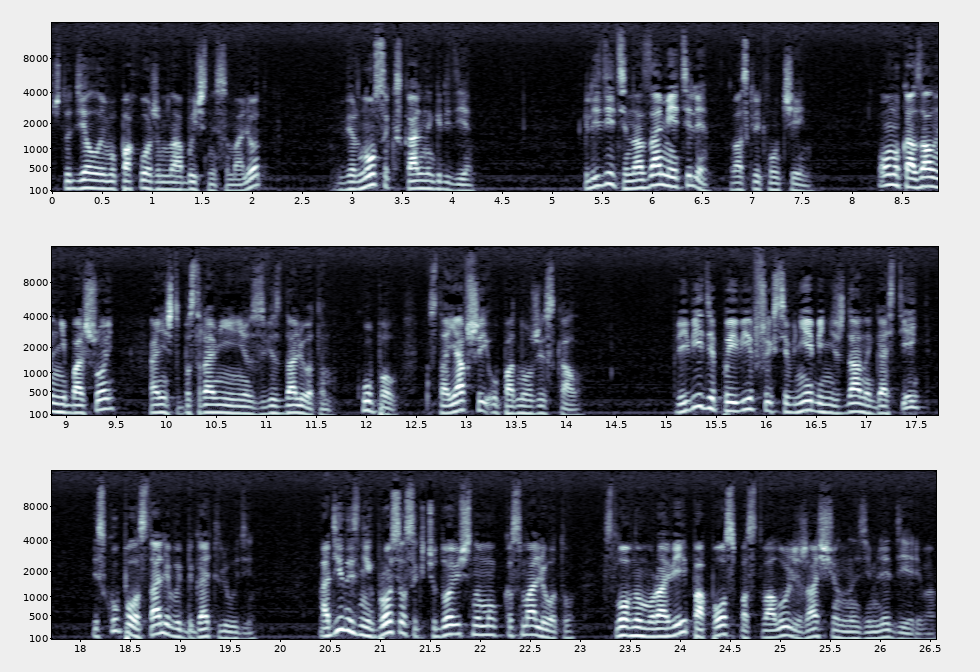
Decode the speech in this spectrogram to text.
что делало его похожим на обычный самолет, вернулся к скальной гряде. «Глядите, нас заметили!» — воскликнул Чейн. Он указал на небольшой, конечно, по сравнению с звездолетом, купол, стоявший у подножия скал. При виде появившихся в небе нежданных гостей из купола стали выбегать люди. Один из них бросился к чудовищному космолету, словно муравей пополз по стволу лежащего на земле дерева.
